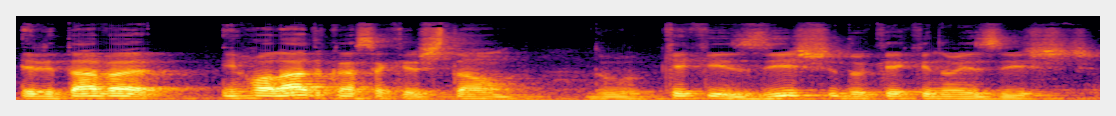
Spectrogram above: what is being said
ele estava enrolado com essa questão do que, que existe e do que, que não existe.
